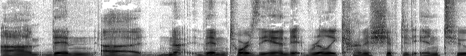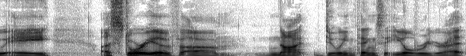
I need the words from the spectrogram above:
um, then uh, n- then towards the end, it really kind of shifted into a a story of um, not doing things that you'll regret.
